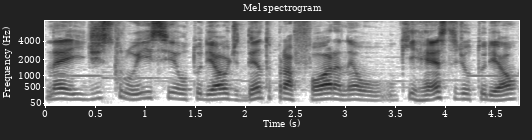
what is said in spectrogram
né, e destruísse Outuriel de dentro para fora, né, o, o, que resta de Outuriel,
